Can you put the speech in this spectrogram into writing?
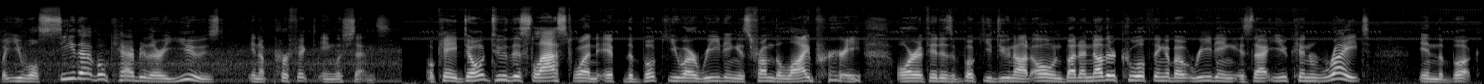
but you will see that vocabulary used in a perfect English sentence. Okay, don't do this last one if the book you are reading is from the library or if it is a book you do not own. But another cool thing about reading is that you can write in the book.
